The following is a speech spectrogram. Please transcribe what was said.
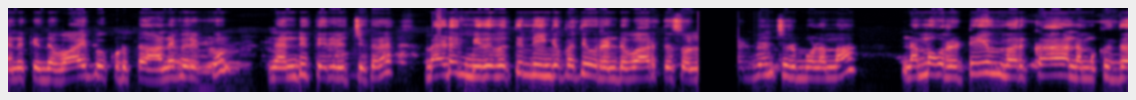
எனக்கு இந்த வாய்ப்பு கொடுத்த அனைவருக்கும் நன்றி தெரிவிச்சுக்கிறேன். மேடம் இதை பத்தி நீங்க பத்தி ஒரு ரெண்டு வார்த்தை சொல்லுங்க. அட்வென்ச்சர் மூலமா நம்ம ஒரு டீம் ஒர்க்கா நமக்கு இந்த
